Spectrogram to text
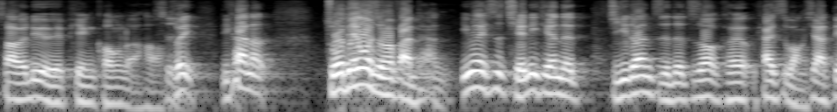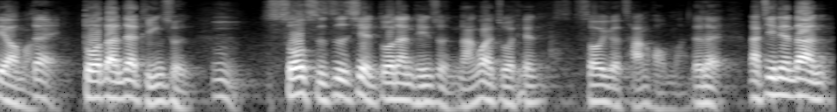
稍微略微偏空了哈。所以你看到昨天为什么反弹？因为是前一天的极端值的之后，开开始往下掉嘛，对，多单在停损，嗯，收十字线，多单停损，难怪昨天收一个长红嘛，对不对？那今天当然。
